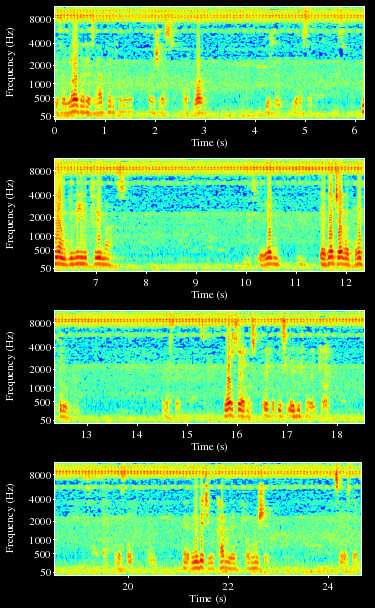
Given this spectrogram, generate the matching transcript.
There's a lot that has happened for she was born. It's like, you understand? Me, I'm giving you three months. You hear me? You're going to have a breakthrough. Understand? God said I must pray for this lady for a job. Understand? And maybe it will come like promotion. Understand?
